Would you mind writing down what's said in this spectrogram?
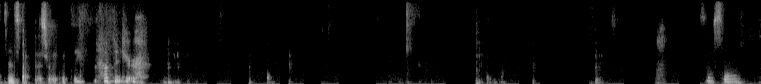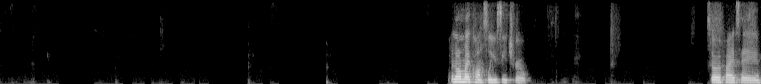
Let's inspect this really quickly. What happened here? So slow. And on my console, you see true. So if I say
